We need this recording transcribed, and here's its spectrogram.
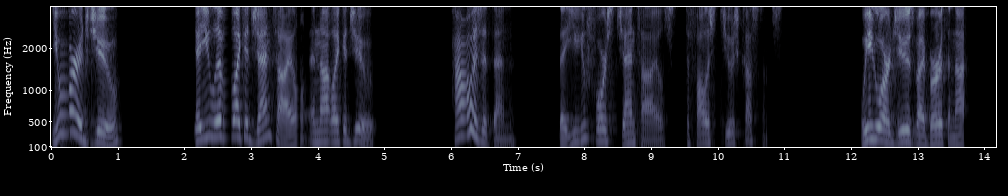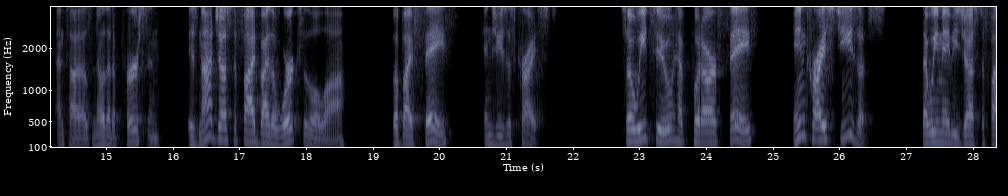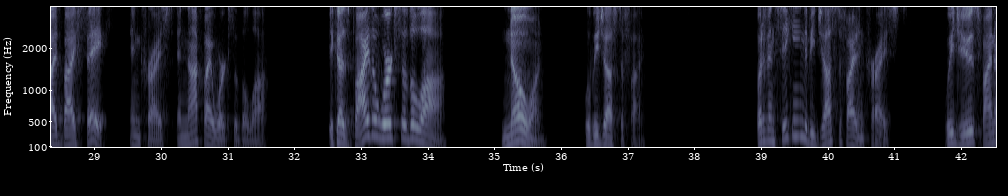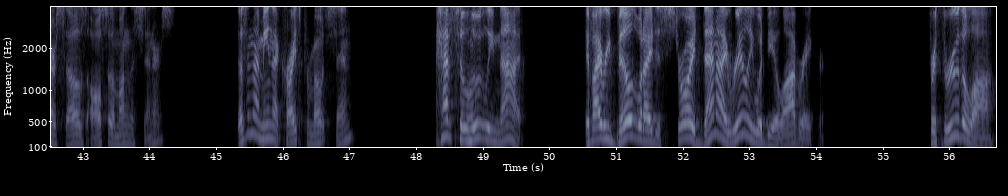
you are a Jew, yet you live like a Gentile and not like a Jew. How is it then that you force Gentiles to follow Jewish customs? We who are Jews by birth and not Gentiles know that a person is not justified by the works of the law, but by faith in Jesus Christ. So we too have put our faith in Christ Jesus, that we may be justified by faith in Christ and not by works of the law. Because by the works of the law, no one will be justified. But if in seeking to be justified in Christ, we Jews find ourselves also among the sinners, doesn't that mean that Christ promotes sin? Absolutely not. If I rebuild what I destroyed, then I really would be a lawbreaker. For through the law,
